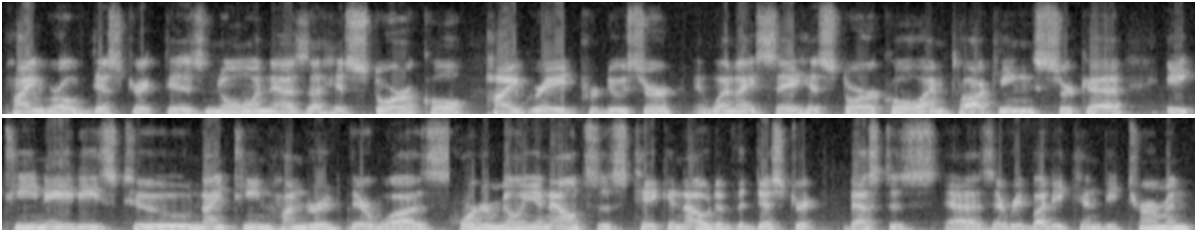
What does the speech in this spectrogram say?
Pine Grove District is known as a historical high grade producer. And when I say historical, I'm talking circa 1880s to 1900. There was quarter million ounces taken out of the district, best as, as everybody can determine,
